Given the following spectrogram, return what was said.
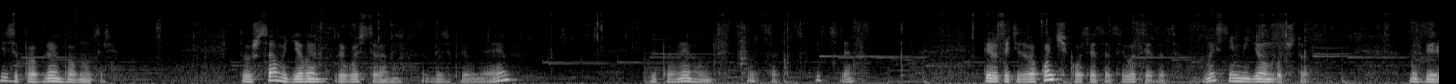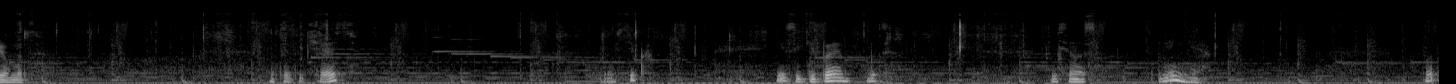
и заправляем вовнутрь. То же самое делаем с другой стороны. Заправляем, заправляем вовнутрь. Вот так вот. Видите, да? Теперь вот эти два кончика, вот этот и вот этот, мы с ними делаем вот что. Мы берем вот, вот эту часть, хвостик, и загибаем вот, если у нас линия, вот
